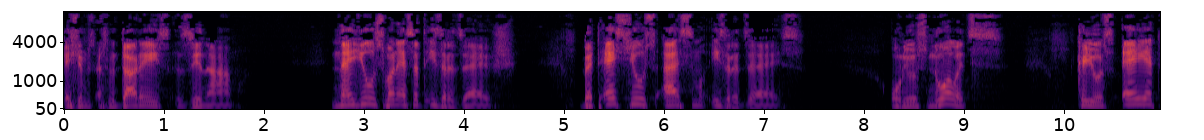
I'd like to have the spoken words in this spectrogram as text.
es jums esmu darījis zinām. Ne jūs mani esat izredzējuši, bet es jūs esmu izredzējis. Un jūs nolicis, ka jūs ejat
